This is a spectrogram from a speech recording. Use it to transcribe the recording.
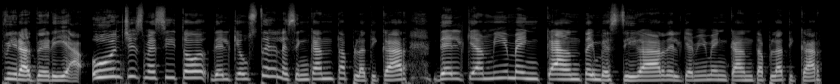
piratería. Un chismecito del que a ustedes les encanta platicar, del que a mí me encanta investigar, del que a mí me encanta platicar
